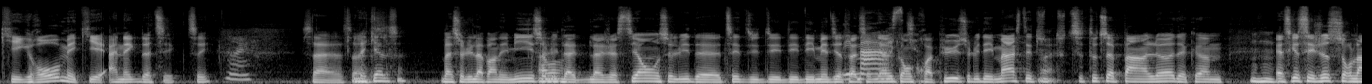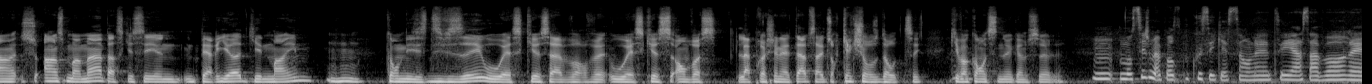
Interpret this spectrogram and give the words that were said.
qui est gros, mais qui est anecdotique, tu sais? Ouais. Ça, ça- Lequel, ça? ben, celui de la pandémie, celui Ah ouais. de, la, de la gestion, celui de, tu sais, du- du- des, des médias Les traditionnels qu'on croit plus, celui des masques, tout, Ouais. tout ce- tout ce pan-là de comme. Mhm. Est-ce que c'est juste sur en ce moment parce que c'est une, une période qui est de même Mhm. qu'on est divisé ou est-ce que ça va reven- ou est-ce que on va la prochaine étape ça va être sur quelque chose d'autre, tu sais, qui va continuer comme ça. là? Mm, Moi aussi, je me pose beaucoup ces questions-là, à savoir, euh,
